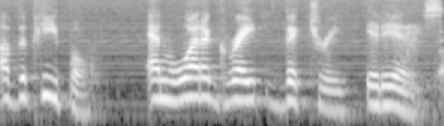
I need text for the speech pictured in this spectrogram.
of the people, and what a great victory it is.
